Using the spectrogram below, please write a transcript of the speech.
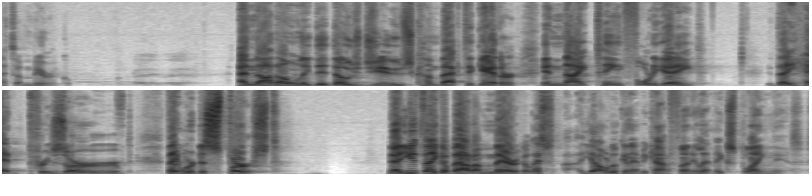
That's a miracle. And not only did those Jews come back together in 1948, they had preserved, they were dispersed. Now you think about America. Let's y'all looking at me kind of funny. Let me explain this.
